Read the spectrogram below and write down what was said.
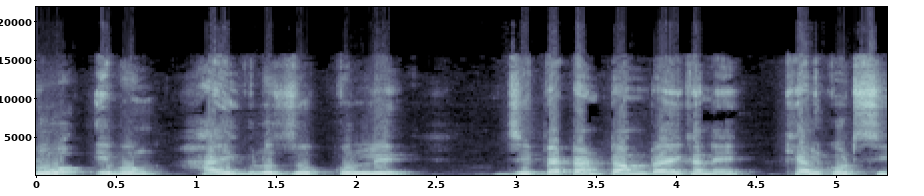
লো এবং হাইগুলো যোগ করলে যে প্যাটার্নটা আমরা এখানে খেয়াল করছি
